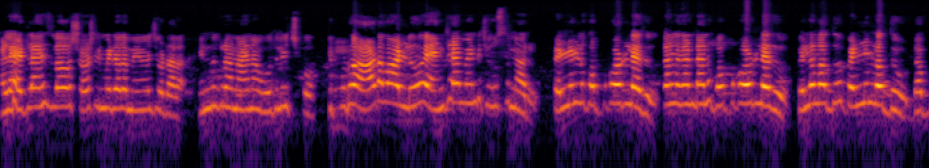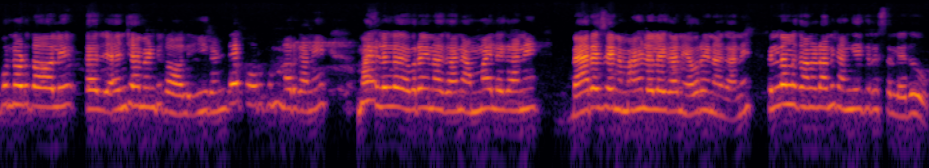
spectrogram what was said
మళ్ళీ హెడ్లైన్స్లో సోషల్ మీడియాలో మేమే చూడాలా? ఎందుకు నాయన వదిలించుకో? ఇప్పుడు ఆడవాళ్ళు ఎంజాయ్మెంట్ చూస్తున్నారు. పెళ్ళిళ్ళు ఒప్పుకోవట్లేదు పిల్లలు గంటానికి ఒప్పుకోవట్లేదు. పిల్లలొద్దు పెళ్ళిళ్ళొద్దు డబ్బున్నోడు కావాలి ఎంజాయ్మెంట్ కావాలి. ఈ రెండే కోరుకుంటున్నారు కానీ మహిళలు ఎవరైనా కానీ అమ్మాయిలే కానీ మ్యారేజ్ అయిన మహిళలే కానీ ఎవరైనా కానీ పిల్లల్ని కనడానికి అంగీకరిస్తలేదు.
